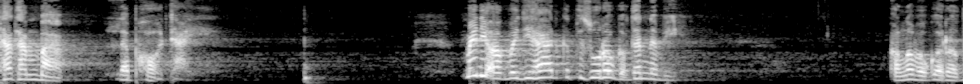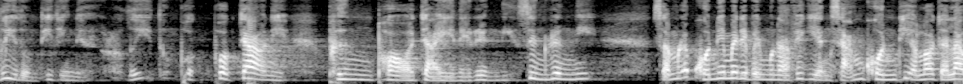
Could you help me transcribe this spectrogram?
ถ้าทำบาปแล้วพอใจ ไม่ได้ออกไปจิฮาดก็ไปสู้รบกับท่านนบีอัลลอฮ์บอกว่าเราดีตุมที่จริงเนี่ย รีตุมพวกพวกเจ้านี่ พึงพอใจในเรื่องนี้ ซึ่งเรื่องนี้สำหรับคนที่ไม่ได้เป็นมุนาฟิกอย่างสามคนที่อัลลอฮ์จะเล่า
